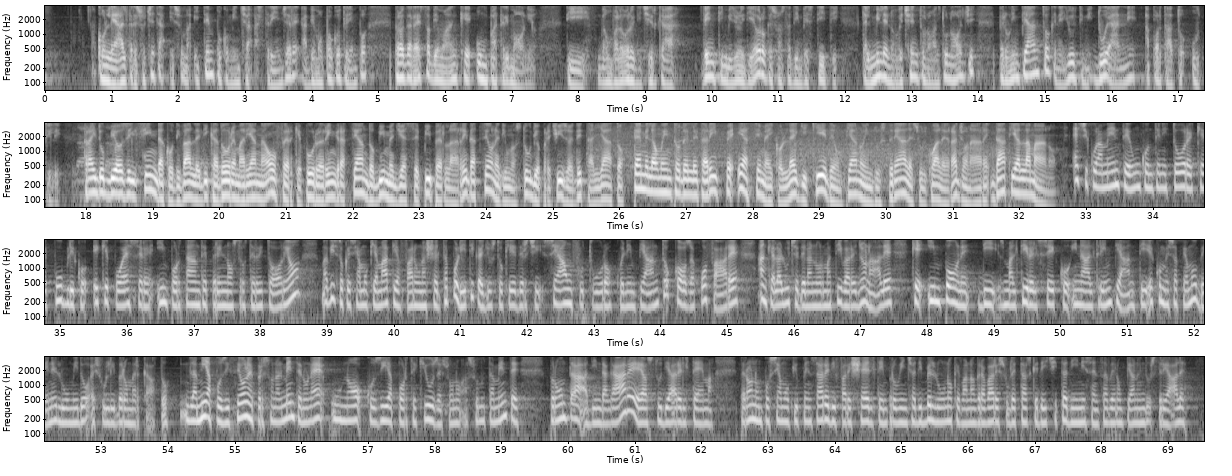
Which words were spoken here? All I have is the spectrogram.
con le altre società, insomma il tempo comincia a stringere, abbiamo poco tempo, però del resto abbiamo anche un patrimonio di, da un valore di circa 20 milioni di euro che sono stati investiti dal 1991 oggi per un impianto che negli ultimi due anni ha portato utili. Tra i dubbiosi il sindaco di Valle di Cadore Marianna Offer che pur ringraziando BIM GSP per la redazione di uno studio preciso e dettagliato teme l'aumento delle tariffe e assieme ai colleghi chiede un piano industriale sul quale ragionare dati alla mano. È sicuramente un contenitore che è pubblico e che può essere importante per il nostro territorio, ma visto che siamo chiamati a fare una scelta politica è giusto chiederci se ha un futuro quell'impianto, cosa può fare anche alla luce della normativa regionale che impone di smaltire il secco in altri impianti e come sappiamo bene l'umido è sul libero mercato. La mia posizione personalmente non è un no così a porte chiuse, sono assolutamente pronta ad indagare e a studiare il tema, però non possiamo più pensare di fare scelte in provincia di Belluno che vanno a gravare sulle tasche dei cittadini senza avere un piano industriale.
